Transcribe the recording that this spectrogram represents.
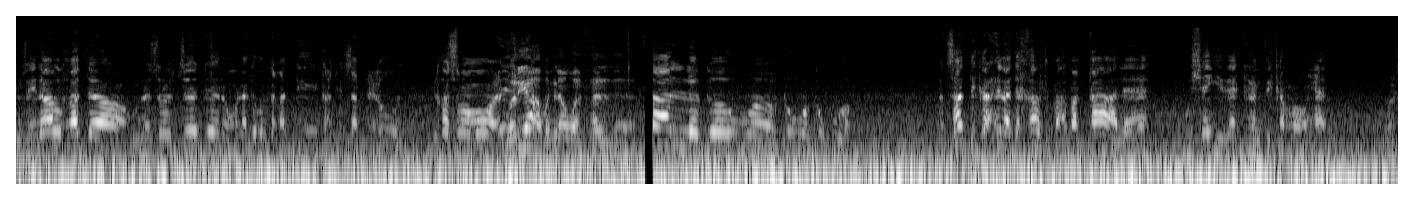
وزين الغداء ونزل الجدر ونلاقيهم متغدين قاعدين يسبحون يغسلوا مواعيد. والرياض من أول فل قوة قوة قوة. تصدق الحين دخلت بقالة وشيء يذكرني بذيك الروحة. وش؟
